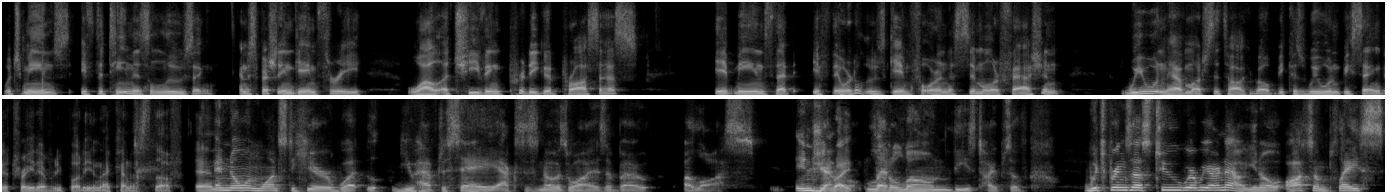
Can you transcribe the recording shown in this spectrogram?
which means if the team is losing, and especially in game three, while achieving pretty good process, it means that if they were to lose game four in a similar fashion, we wouldn't have much to talk about because we wouldn't be saying to trade everybody and that kind of stuff. And and no one wants to hear what you have to say X's and O's wise about a loss in general, right. let alone these types of which brings us to where we are now. You know, awesome place,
